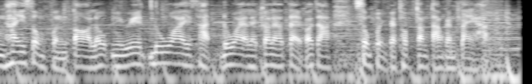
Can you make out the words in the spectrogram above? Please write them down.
ำให้ส่งผลต่อระบบนิเวศด้วยสัตว์ด้วยอะไรก็แล้วแต่ก็จะส่งผลกระทบตามๆกันไปครับ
